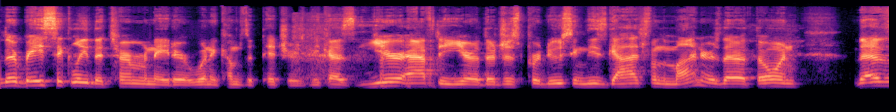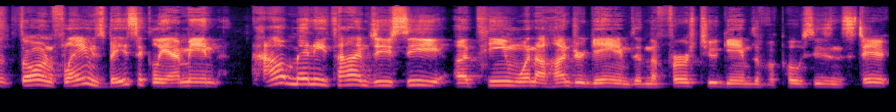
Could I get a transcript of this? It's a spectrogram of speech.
they're basically the Terminator when it comes to pitchers because year after year they're just producing these guys from the minors that are throwing they're throwing flames. Basically, I mean, how many times do you see a team win hundred games in the first two games of a postseason st-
